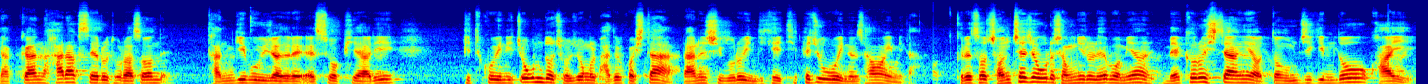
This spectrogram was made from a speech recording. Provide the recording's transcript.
약간 하락세로 돌아선 단기 보유자들의 SOPR이 비트코인이 조금 더 조정을 받을 것이다 라는 식으로 인디케이팅 해주고 있는 상황입니다. 그래서 전체적으로 정리를 해보면 매크로 시장의 어떤 움직임도 과히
